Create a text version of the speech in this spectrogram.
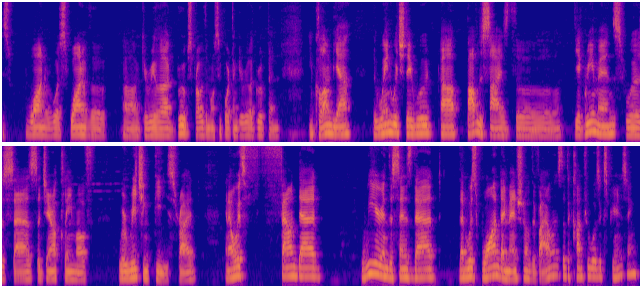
is one or was one of the uh, guerrilla groups, probably the most important guerrilla group in in Colombia, the way in which they would uh, publicize the the agreements was as a general claim of we're reaching peace, right? And I always found that weird in the sense that that was one dimension of the violence that the country was experiencing.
